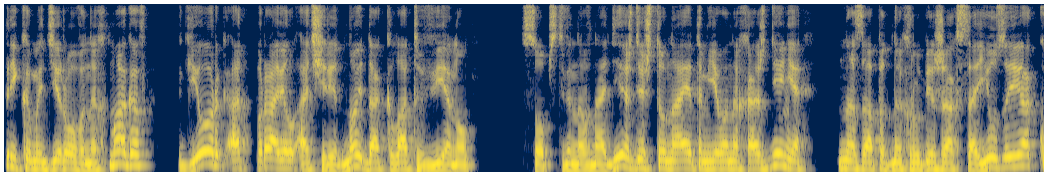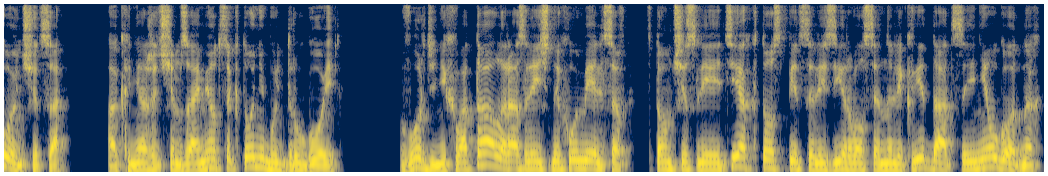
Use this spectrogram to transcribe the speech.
прикомандированных магов – Георг отправил очередной доклад в Вену. Собственно, в надежде, что на этом его нахождение на западных рубежах Союза и окончится, а княжичем займется кто-нибудь другой. В Орде не хватало различных умельцев, в том числе и тех, кто специализировался на ликвидации неугодных.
